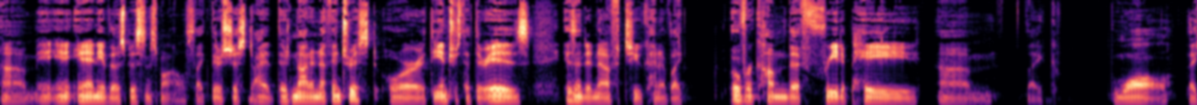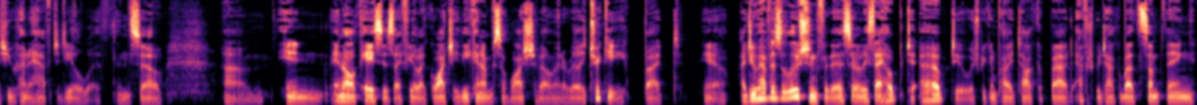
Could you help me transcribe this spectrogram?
Um, in, in, any of those business models. Like there's just, I, there's not enough interest or the interest that there is isn't enough to kind of like overcome the free to pay, um, like wall that you kind of have to deal with. And so, um, in in all cases, I feel like watch the economics of watch development are really tricky. But you know, I do have a solution for this, or at least I hope to. I hope to, which we can probably talk about after we talk about something.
